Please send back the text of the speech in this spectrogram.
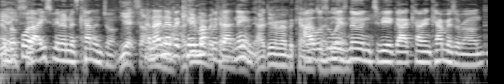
yeah, And before that, I used to be known as Canon John. Yes, I and I never that. I came up remember with that Canon John. name. I do remember I was John, always yeah. known to be a guy carrying cameras around,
